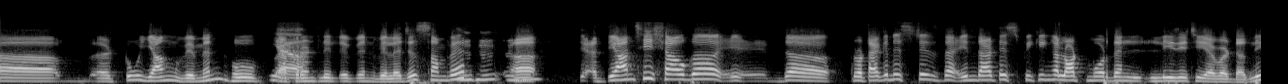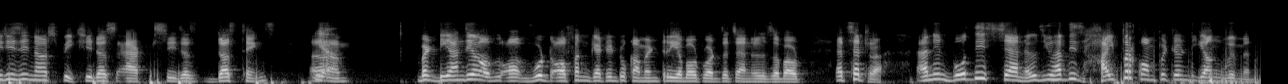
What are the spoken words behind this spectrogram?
uh, uh, two young women who Yeah. apparently live in villages somewhere Mhm, uh, mhm. Di- Dianxi Xiaoge, eh, the protagonist is the in that is speaking a lot more than Li Ziqi ever does. Li Ziqi never speaks; she does act, she just does things. Yeah. Um, but of- would often get into commentary about what the channel is about, etc. And in both these channels, you have these hyper competent young women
